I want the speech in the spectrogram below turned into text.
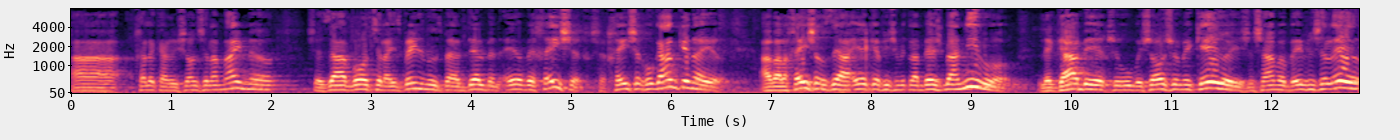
החלק הראשון של המיימר, שזה האבות של האיזבנינוס בהבדל בין ער וחישך, שחישך הוא גם כן הער, אבל החישך זה הער כפי שמתלבש בניברו, לגבי איך שהוא בשורשו מקרי, ששם באופן של ער,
